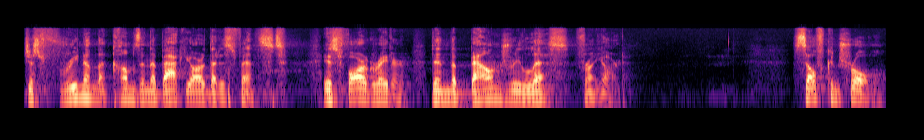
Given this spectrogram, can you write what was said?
just freedom that comes in the backyard that is fenced is far greater than the boundaryless front yard. Self control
